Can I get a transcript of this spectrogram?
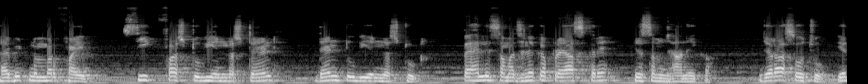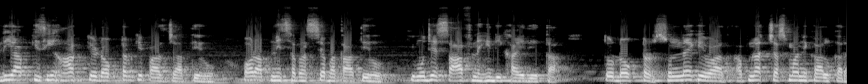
Habit number five seek first to be understand then to be understood पहले समझने का प्रयास करें, फिर समझाने का। जरा सोचो, यदि आप किसी आँख के डॉक्टर के पास जाते हो और अपनी समस्या बताते हो कि मुझे साफ़ नहीं दिखाई देता तो डॉक्टर सुनने के बाद अपना चश्मा निकाल कर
